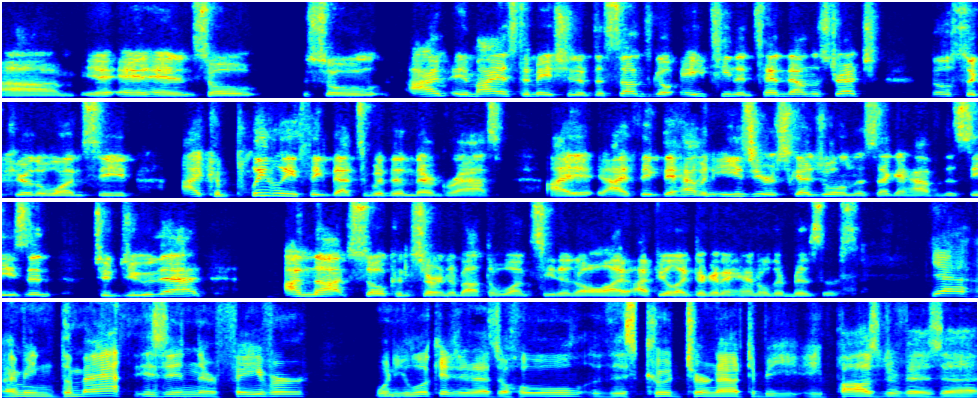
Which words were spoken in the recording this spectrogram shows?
Um, and, and so, so I'm in my estimation, if the Suns go 18 and 10 down the stretch, they'll secure the one seed. I completely think that's within their grasp. I, I think they have an easier schedule in the second half of the season to do that. I'm not so concerned about the one seed at all. I, I feel like they're going to handle their business. Yeah, I mean the math is in their favor. When you look at it as a whole, this could turn out to be a positive, as uh,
